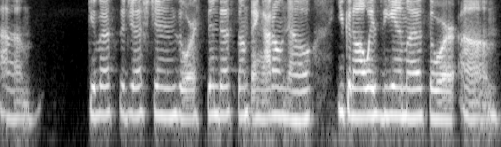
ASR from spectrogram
um, give us suggestions or send us something i don't know you can always dm us or um,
